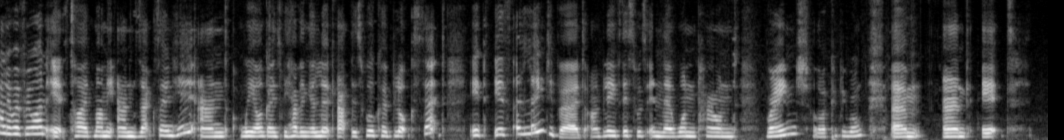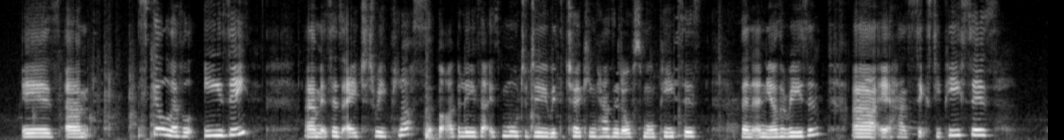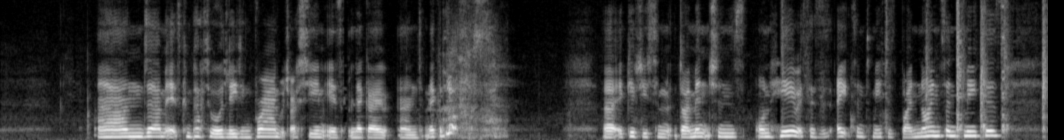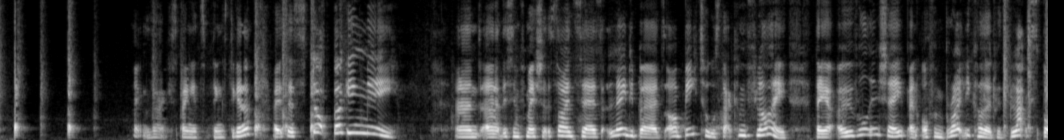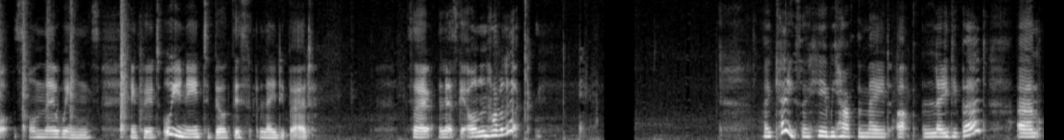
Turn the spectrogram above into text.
Hello everyone, it's Tired Mummy and Zaxone here and we are going to be having a look at this Wilko Blox set. It is a ladybird. I believe this was in their one pound range, although I could be wrong. Um, and it is um, skill level easy. Um, it says age 3 plus, but I believe that is more to do with the choking hazard of small pieces than any other reason. Uh, it has 60 pieces, and um, it's compatible with leading brand which I assume is Lego and Mega Bloks. Uh, it gives you some dimensions on here. It says it's 8 centimetres by 9 centimetres. Thanks, Zach, he's banging some things together. It says, stop bugging me! And uh, this information at the side says, ladybirds are beetles that can fly. They are oval in shape and often brightly coloured with black spots on their wings. Includes all you need to build this ladybird. So let's get on and have a look. Okay, so here we have the made up ladybird. Um,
